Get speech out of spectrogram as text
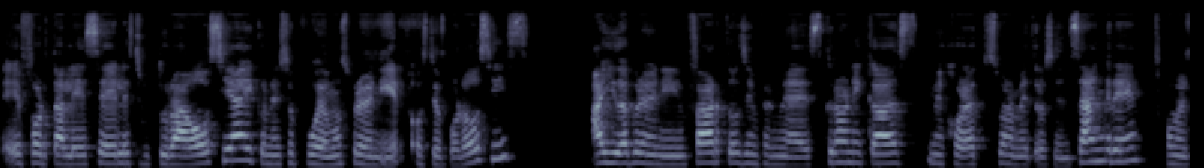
eh, fortalece la estructura ósea y con eso podemos prevenir osteoporosis, ayuda a prevenir infartos y enfermedades crónicas, mejora tus parámetros en sangre, como el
